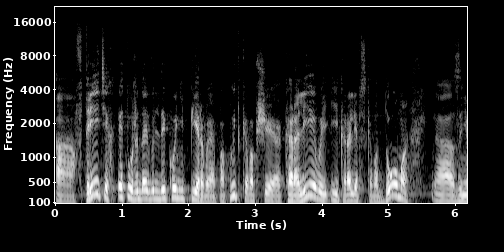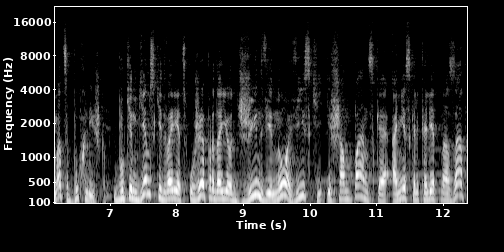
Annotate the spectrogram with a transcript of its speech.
А в-третьих, это уже далеко не первая попытка вообще королевы и королевского дома э, заниматься бухлишком. Букингемский дворец уже продает джин, вино, виски и шампанское, а несколько лет назад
